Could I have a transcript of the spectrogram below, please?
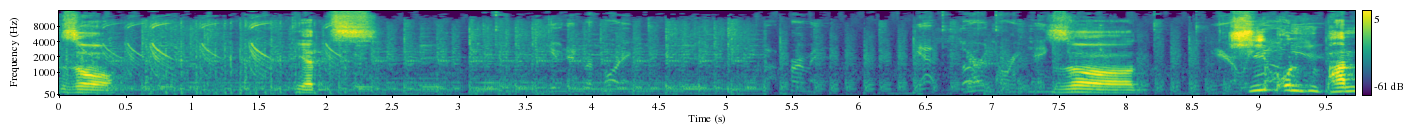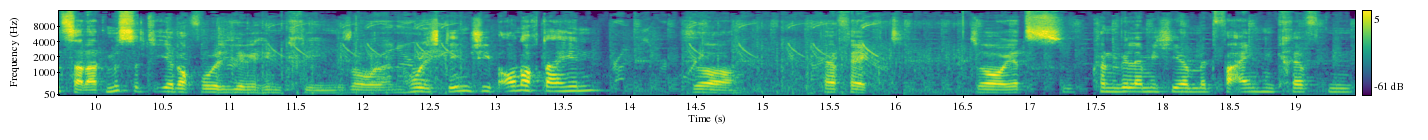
So. Jetzt. So. Jeep und ein Panzer. Das müsstet ihr doch wohl hier hinkriegen. So, dann hole ich den Jeep auch noch dahin. So. Perfekt. So, jetzt können wir nämlich hier mit vereinten Kräften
